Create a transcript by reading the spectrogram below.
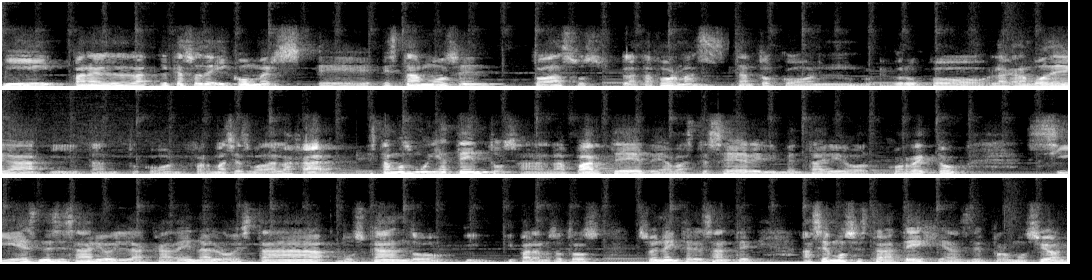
Y para el, caso de e-commerce, eh, estamos en todas sus plataformas, tanto con el grupo La Gran Bodega y tanto con Farmacias Guadalajara. Estamos muy atentos a la parte de abastecer el inventario correcto. Si es necesario y la cadena lo está buscando y, para nosotros suena interesante, hacemos estrategias de promoción.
